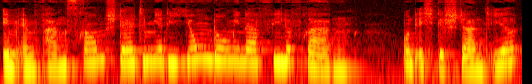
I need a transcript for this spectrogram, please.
Im Empfangsraum stellte mir die Jungdomina viele Fragen, und ich gestand ihr,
